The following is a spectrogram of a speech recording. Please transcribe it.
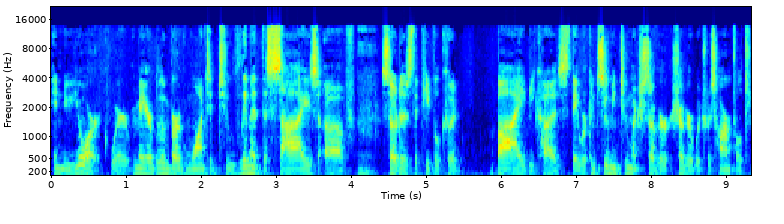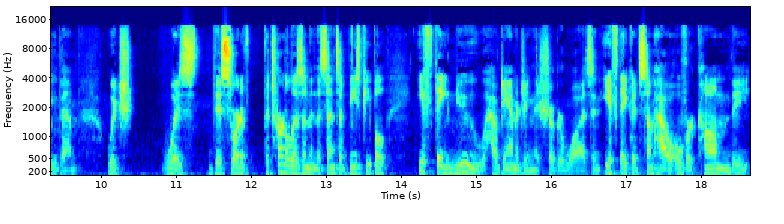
in New York, where Mayor Bloomberg wanted to limit the size of mm. sodas that people could buy because they were consuming too much sugar, sugar which was harmful to them, which was this sort of paternalism in the sense of these people, if they knew how damaging this sugar was, and if they could somehow overcome the,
